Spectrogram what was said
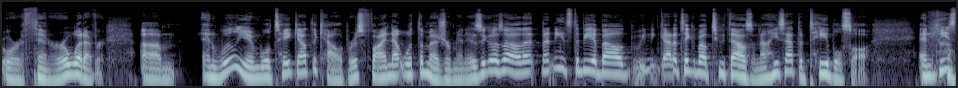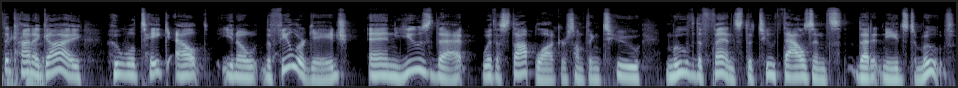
or thinner or whatever. Um, and William will take out the calipers, find out what the measurement is. He goes, "Oh, that, that needs to be about. We got to take about two thousand. Now he's at the table saw, and he's oh the kind God. of guy who will take out, you know, the feeler gauge and use that with a stop block or something to move the fence the two thousandths that it needs to move.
